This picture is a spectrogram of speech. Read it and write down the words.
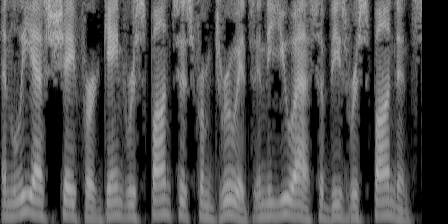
and Leigh S. Shaffer, gained responses from Druids in the U.S. Of these respondents,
